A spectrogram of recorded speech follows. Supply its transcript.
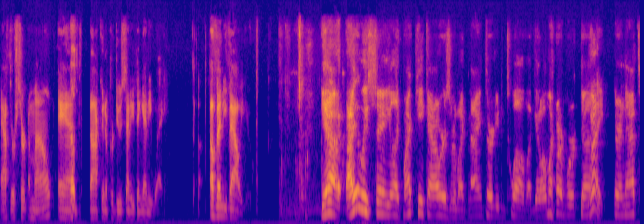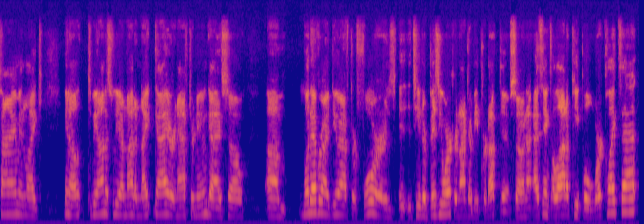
after a certain amount and yep. not going to produce anything anyway of any value. Yeah, I always say like my peak hours are like nine thirty to twelve. I get all my hard work done right during that time, and like you know, to be honest with you, I'm not a night guy or an afternoon guy, so um, whatever I do after four is it's either busy work or not going to be productive. So, and I, I, think a lot of people work like that.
